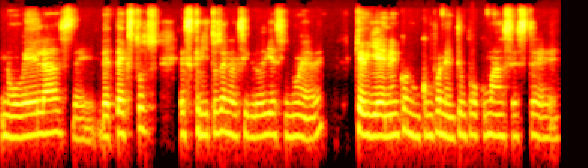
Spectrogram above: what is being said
novelas, de, textos escritos en el siglo XIX que vienen con un componente un poco más este,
